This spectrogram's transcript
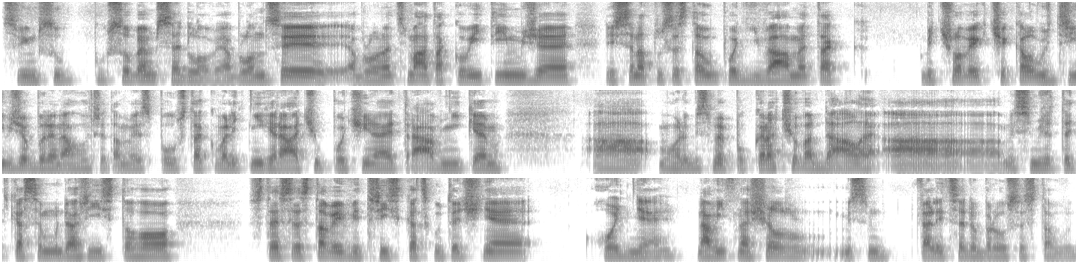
svým způsobem sedlo. Jablonci, Jablonec má takový tým, že když se na tu sestavu podíváme, tak by člověk čekal už dřív, že bude nahoře. Tam je spousta kvalitních hráčů, počínaje trávníkem, a mohli bychom pokračovat dále a myslím, že teďka se mu daří z toho, z té sestavy vytřískat skutečně hodně. Navíc našel, myslím, velice dobrou sestavu.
